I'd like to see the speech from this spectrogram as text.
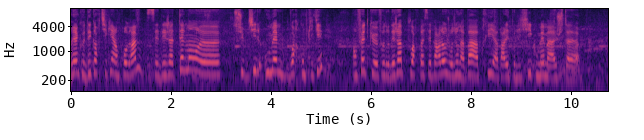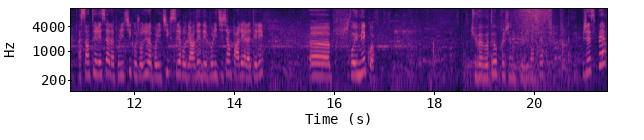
Rien que décortiquer un programme, c'est déjà tellement euh, subtil ou même voire compliqué en fait qu'il faudrait déjà pouvoir passer par là. Aujourd'hui, on n'a pas appris à parler de politique ou même à juste à, s'intéresser à la politique. Aujourd'hui, la politique, c'est regarder des politiciens parler à la télé. Euh, faut aimer quoi. Tu vas voter aux prochaines présidentielles? J'espère.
